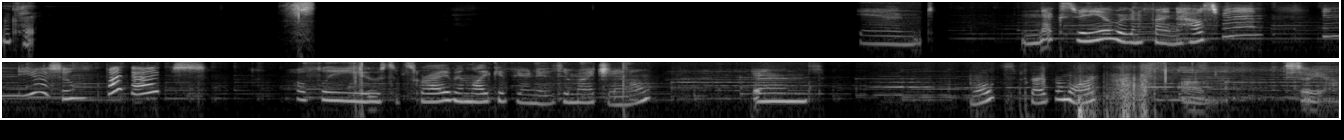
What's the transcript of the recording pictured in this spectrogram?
Okay. And next video, we're gonna find a house for them. Yeah, so bye guys. Hopefully you subscribe and like if you're new to my channel. And well, subscribe for more. Um, so yeah.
